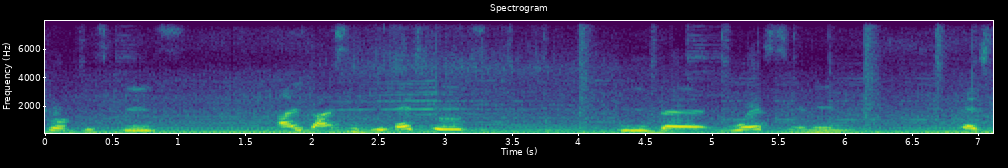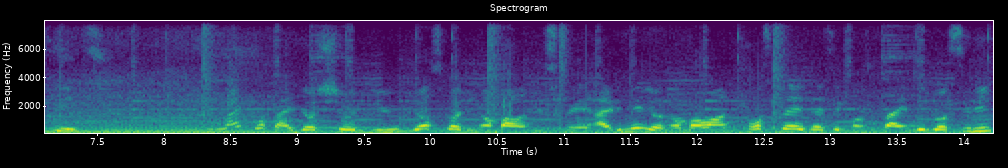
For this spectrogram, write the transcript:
from this place. And you can see the estate is uh, west Sinin estate. If you like what i just showed you just call the number on the screen. I remain your number one trusted estate consultant in lagos city.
